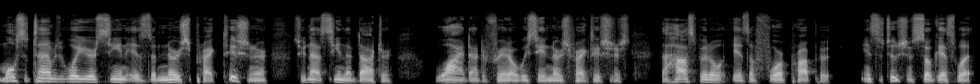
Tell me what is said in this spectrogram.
most of the times what you're seeing is the nurse practitioner. So you're not seeing a doctor. Why, Dr. Fred, are we seeing nurse practitioners? The hospital is a for-profit institution. So guess what?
